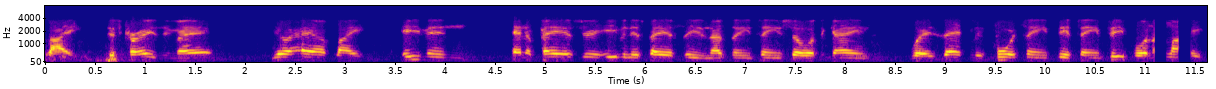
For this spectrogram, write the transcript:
Like, it's crazy, man. You'll have, like, even in the past year, even this past season, I've seen teams show up to games where exactly 14, 15 people, and I'm like,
